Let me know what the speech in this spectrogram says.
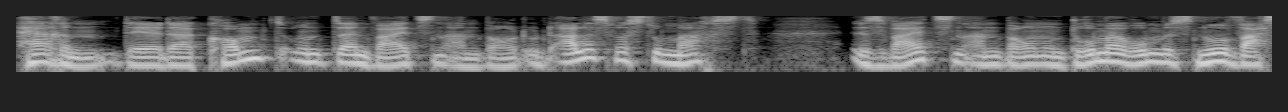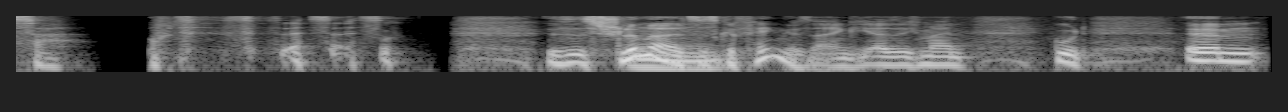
Herren, der da kommt und dein Weizen anbaut. Und alles, was du machst, ist Weizen anbauen und drumherum ist nur Wasser. Und es ist, ist schlimmer mhm. als das Gefängnis eigentlich. Also ich meine, gut. Ähm,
